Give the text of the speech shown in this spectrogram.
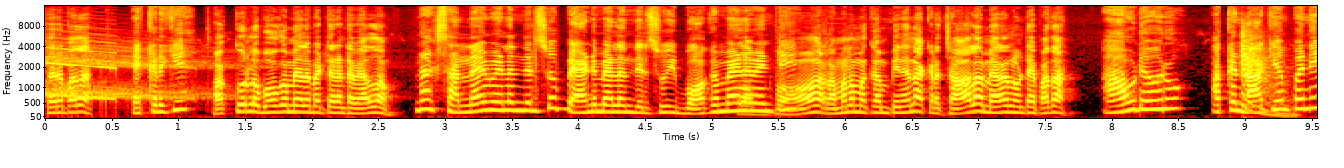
సరే పద. ఎక్కడికి? పక్కూర్లో భోగం మేళ పెట్టారంట వెళ్దాం. నాకు సన్నాయి మేళం తెలుసు బ్యాండ్ మేళం తెలుసు. ఈ బోగ మేళం ఏంటి? అబ్బా, రమణమ్మ కంపెనీ అని అక్కడ చాలా మేళాలు ఉంటాయి పద. ఆవిడెవరు? అక్కడ నాకేం పని?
